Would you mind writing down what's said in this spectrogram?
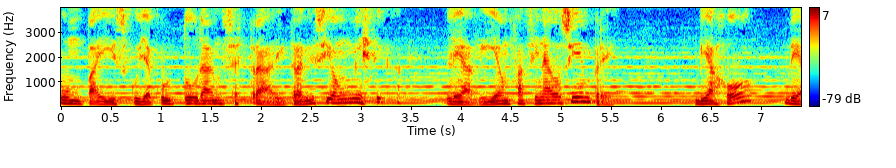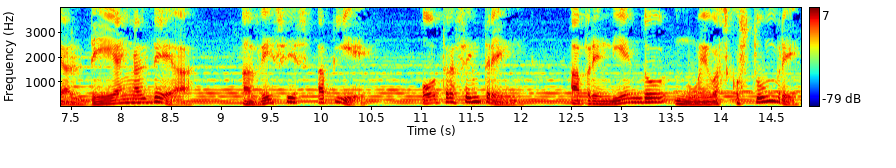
un país cuya cultura ancestral y tradición mística le habían fascinado siempre. Viajó de aldea en aldea, a veces a pie, otras en tren, aprendiendo nuevas costumbres,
